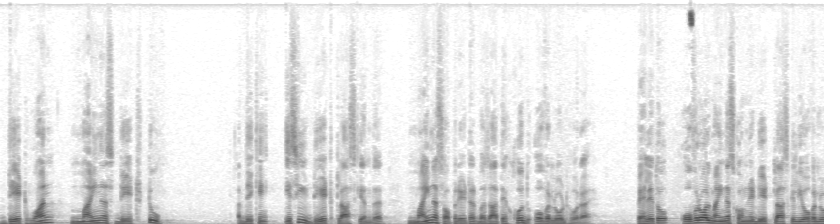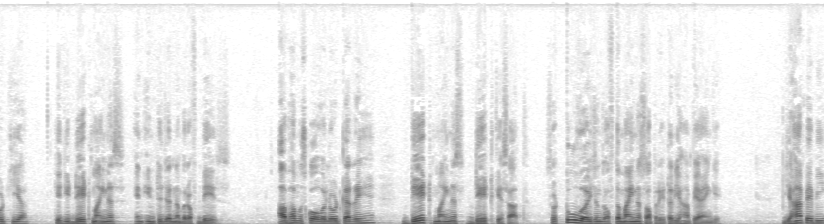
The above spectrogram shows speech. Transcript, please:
date one minus date two اب دیکھیں، اسی ڈیٹ کلاس کے اندر مائنس آپریٹر بذات خود اوور لوڈ ہو رہا ہے۔ پہلے تو اوور آل مائنس کو ہم نے ڈیٹ کلاس کے لیے اوور لوڈ کیا۔ کہ جی date minus an integer number of days اب ہم اس کو اوور لوڈ کر رہے ہیں ڈیٹ مائنس ڈیٹ کے ساتھ. So two version of the minus operator یہاں پہ آئیں گے. یہاں پہ بھی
